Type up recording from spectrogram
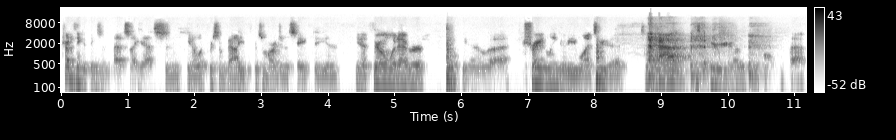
try to think of things in bets, I guess, and you know, look for some value for some margin of safety, and you know, throw in whatever you know uh, trade lingo you want to to, to to other people. That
